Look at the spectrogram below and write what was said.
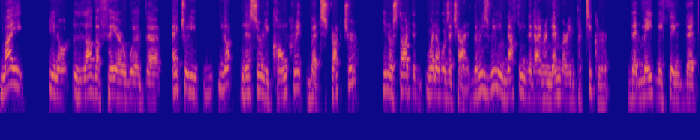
my, you know, love affair with uh, actually not necessarily concrete, but structure, you know, started when I was a child. There is really nothing that I remember in particular that made me think that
